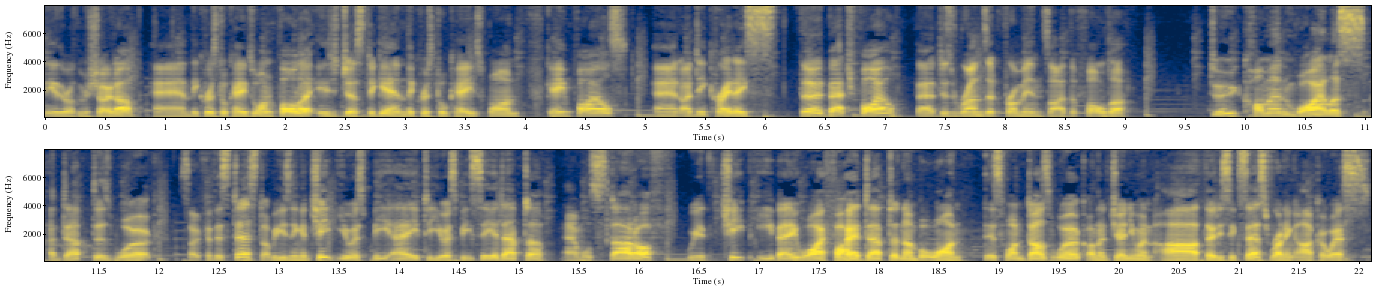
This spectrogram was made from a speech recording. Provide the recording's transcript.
Neither of them showed up. And the Crystal Caves 1 folder is just again the Crystal Caves 1 game files. And I did create a third batch file that just runs it from inside the folder. Do common wireless adapters work? So for this test, I'll be using a cheap USB-A to USB-C adapter, and we'll start off with cheap eBay Wi-Fi adapter number one. This one does work on a genuine R36S running ArkOS.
